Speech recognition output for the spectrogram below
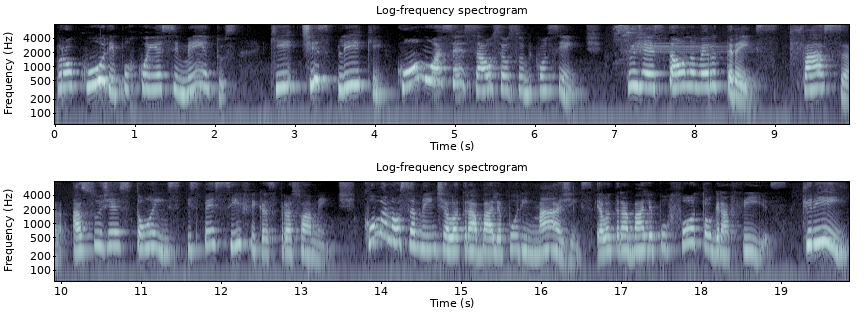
procure por conhecimentos que te explique como acessar o seu subconsciente. Sugestão número 3. Faça as sugestões específicas para sua mente. Como a nossa mente ela trabalha por imagens, ela trabalha por fotografias. Crie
